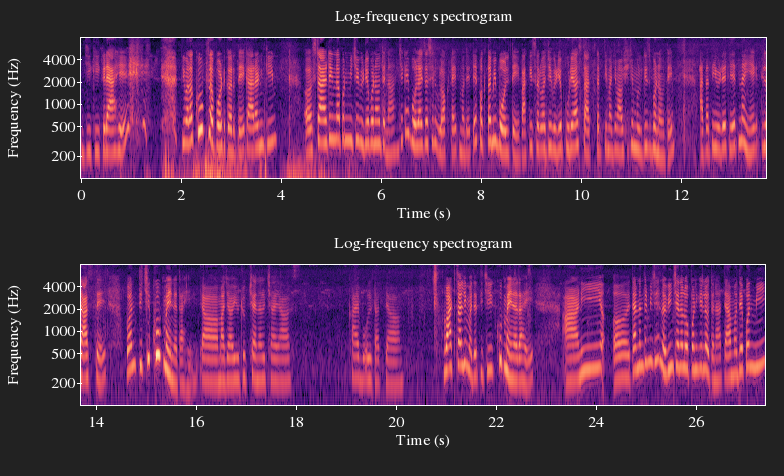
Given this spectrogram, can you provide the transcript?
जी की इकडे आहे. ती मला खूप सपोर्ट करते. कारण की स्टार्टिंगला पण मी जे व्हिडिओ बनवते ना जे काही बोलायचं असेल व्लॉग टाईपमध्ये ते फक्त मी बोलते. बाकी सर्व जे व्हिडिओ पुढे असतात तर ती माझी मावशीची मुलगीच बनवते. आता ती व्हिडिओत येत नाही आहे ती लाजते पण तिची खूप मेहनत आहे. या माझ्या यूट्यूब चॅनलच्या या काय बोलतात त्या वाटचालीमध्ये तिची खूप मेहनत आहे. आणि त्यानंतर मी जे नवीन चॅनल ओपन केलं होतं ना त्यामध्ये पण मी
